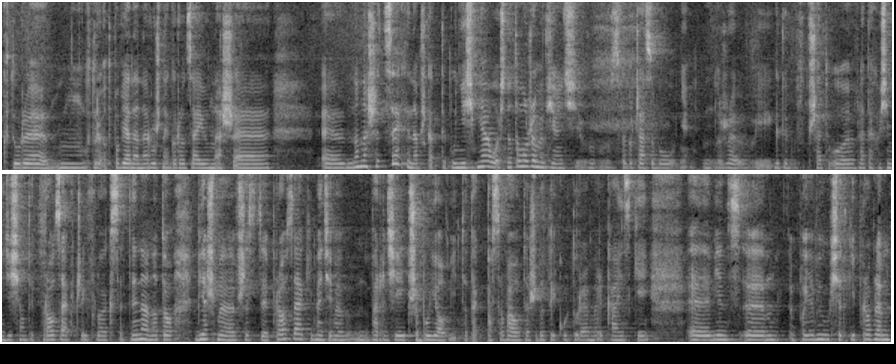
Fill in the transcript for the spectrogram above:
który, mm, który odpowiada na różnego rodzaju nasze E, no, nasze cechy, na przykład typu nieśmiałość, no to możemy wziąć swego czasu, był, nie, że gdy wszedł w latach 80. Prozak, czyli fluoksetyna, no to bierzmy wszyscy Prozak i będziemy bardziej przebojowi. To tak pasowało też do tej kultury amerykańskiej, e, więc pojawił się taki problem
